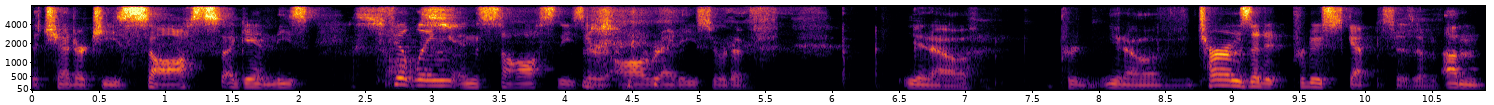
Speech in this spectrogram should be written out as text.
the cheddar cheese sauce again. These filling and sauce these are already sort of you know pr- you know of terms that it produce skepticism um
